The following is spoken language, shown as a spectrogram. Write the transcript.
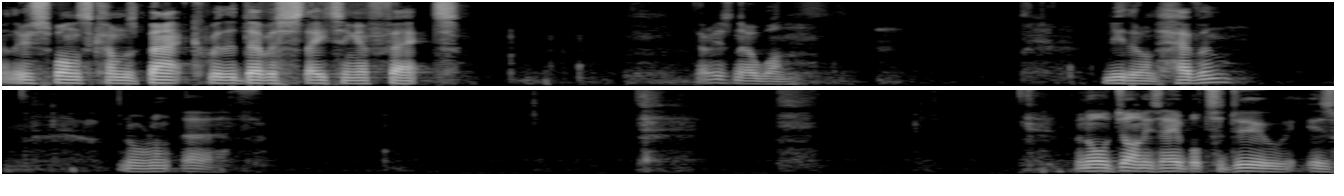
And the response comes back with a devastating effect. There is no one, neither on heaven nor on earth And all John is able to do is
